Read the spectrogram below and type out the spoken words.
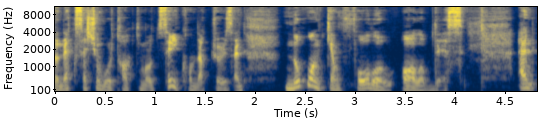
the next session we're talking about semiconductors and no one can follow all of this. And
